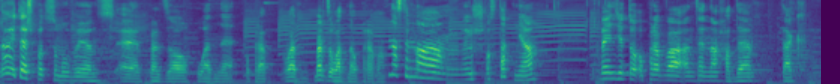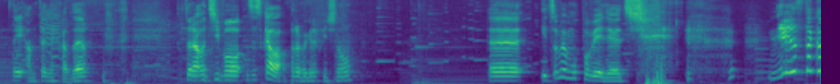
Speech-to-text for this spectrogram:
no i też podsumowując, e, bardzo ładne oprawa, ład, bardzo ładna oprawa. Następna, już ostatnia, będzie to oprawa antena HD, tak, tej anteny HD, która o dziwo zyskała oprawę graficzną. E, I co bym mógł powiedzieć? Nie jest taka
